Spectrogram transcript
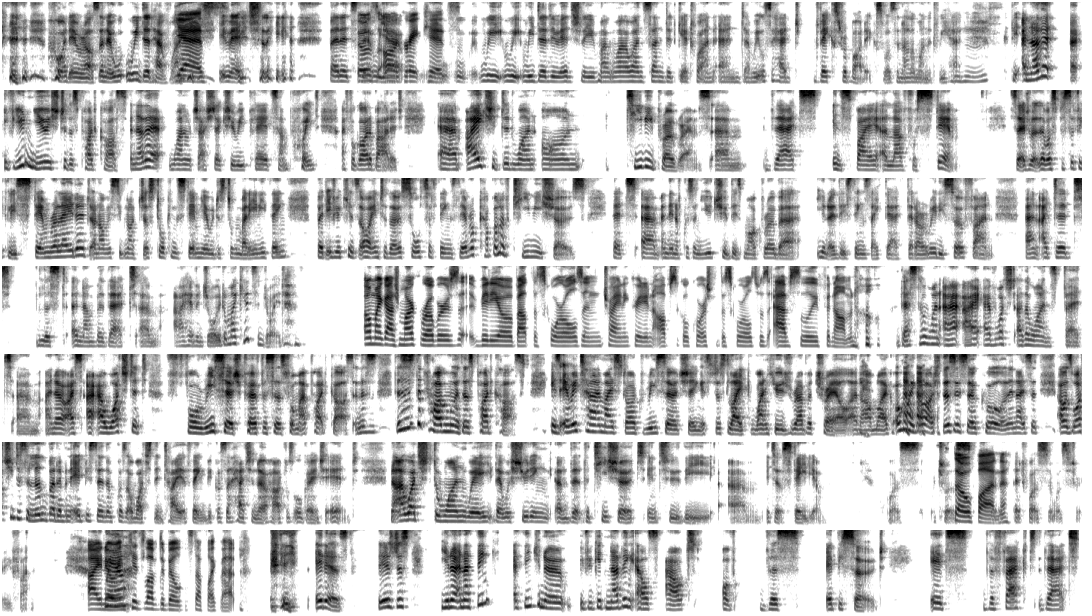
whatever else. And we did have one, yes, eventually. but it's those the, are yeah, great kids. We we we did eventually. My my one son did get one, and uh, we also had Vex Robotics was another one that we had. Mm-hmm. The another, uh, if you're newish to this podcast, another one which I should actually replay at some point. I forgot about it. Um, I actually did one on TV programs um, that inspire a love for STEM. So it, that was specifically STEM related, and obviously not just talking STEM here. We're just talking about anything. But if your kids are into those sorts of things, there are a couple of TV shows that, um, and then of course on YouTube there's Mark Rober. You know, there's things like that that are really so fun. And I did list a number that um, I have enjoyed or my kids enjoyed. Oh my gosh, Mark Rober's video about the squirrels and trying to create an obstacle course for the squirrels was absolutely phenomenal. That's not one I, I have watched other ones, but um, I know I, I watched it for research purposes for my podcast. And this is this is the problem with this podcast is every time I start researching, it's just like one huge rabbit trail, and I'm like, oh my gosh, this is so cool. And then I said I was watching just a little bit of an episode. Of course, I watched the entire thing because I had to know how it was all going to end. Now I watched the one way they were shooting um, the the t-shirt into the um, into a stadium was which was so fun. It was it was very fun. I know, well, and kids love to build stuff like that. it is. There's just you know, and I think I think you know if you get nothing else out of this episode, it's the fact that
